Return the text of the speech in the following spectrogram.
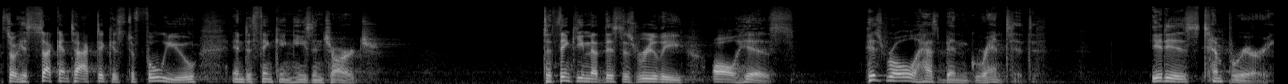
So his second tactic is to fool you into thinking he's in charge, to thinking that this is really all his. His role has been granted, it is temporary.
